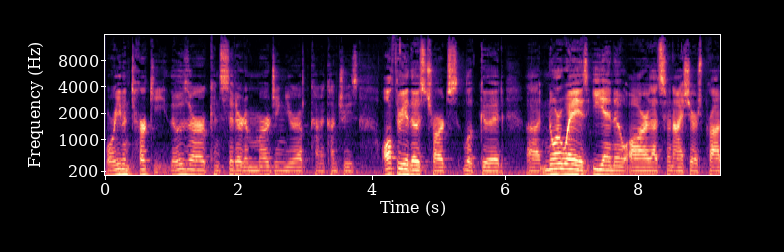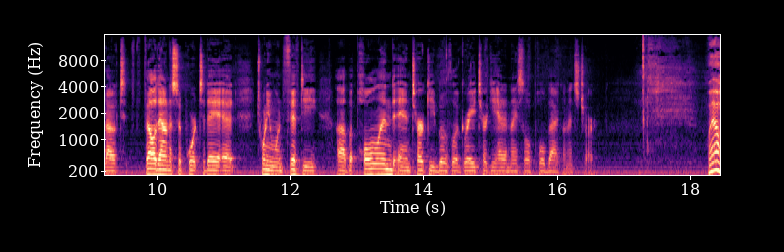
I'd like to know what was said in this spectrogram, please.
or even Turkey, those are considered emerging Europe kind of countries. All three of those charts look good. Uh, Norway is ENOR, that's an iShares product. Fell down to support today at 2150, uh, but Poland and Turkey both look great. Turkey had a nice little pullback on its chart. Well,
